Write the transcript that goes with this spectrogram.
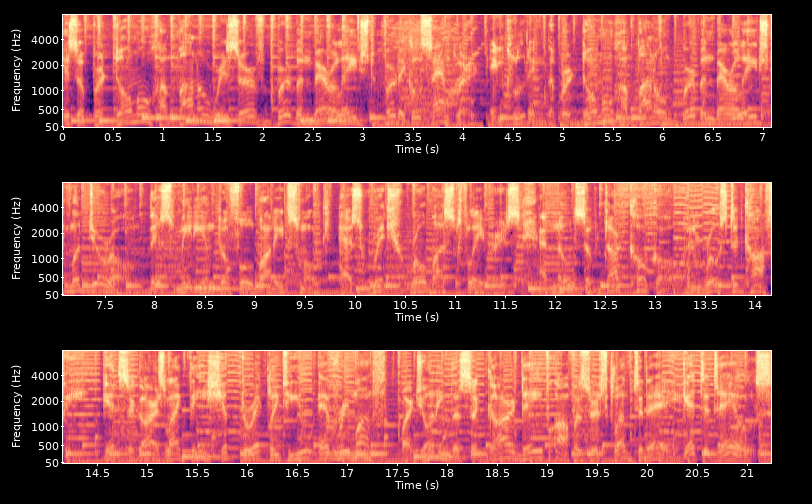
is a Perdomo Habano Reserve Bourbon Barrel Aged Vertical Sampler, including the Perdomo Habano Bourbon Barrel Aged Maduro. This medium to full bodied smoke has rich, robust flavors and notes of dark cocoa and roasted coffee. Get cigars like these shipped directly to you every month by joining the Cigar Dave Officers Club today. Get details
